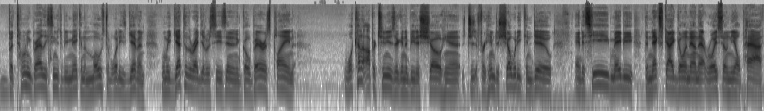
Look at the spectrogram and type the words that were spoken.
but Tony Bradley seems to be making the most of what he's given. When we get to the regular season and Gobert is playing, what kind of opportunities are going to be to show him to, for him to show what he can do? And is he maybe the next guy going down that Royce O'Neale path?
